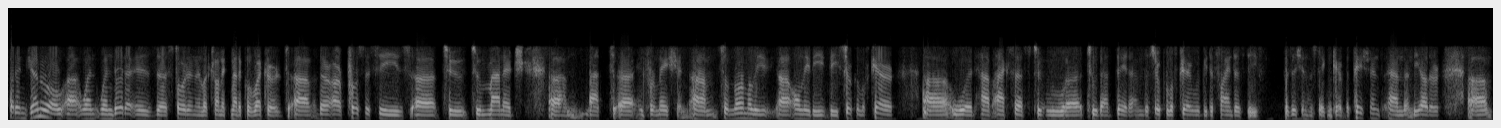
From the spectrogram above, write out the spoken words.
but in general, uh, when when data is uh, stored in electronic medical records, there are processes to to manage um, that information. Um, so normally, only the the circle of care uh, would have access to uh, to that data, and the circle of care would be defined as the physician who's taking care of the patient, and then the other. Um,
